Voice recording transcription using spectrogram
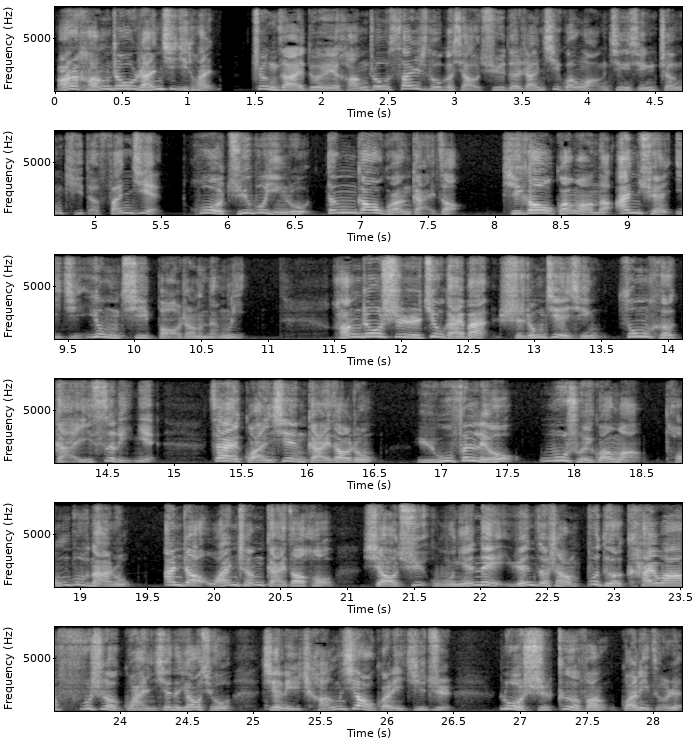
而杭州燃气集团正在对杭州三十多个小区的燃气管网进行整体的翻建或局部引入登高管改造，提高管网的安全以及用气保障的能力。杭州市旧改办始终践行综合改一次理念，在管线改造中。雨污分流、污水管网同步纳入，按照完成改造后小区五年内原则上不得开挖敷设管线的要求，建立长效管理机制，落实各方管理责任。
